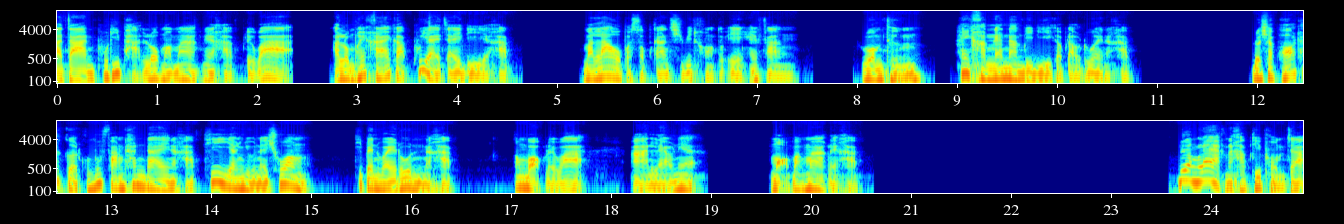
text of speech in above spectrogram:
อาจารย์ผู้ที่ผ่านโลกมามากเนี่ยครับ หรือว่าอารมณ์คล้ายๆ กับผู้ใหญ่ใจดีครับ มาเล่าประสบการณ์ชีวิตของตัวเองให้ฟัง รวมถึงให้คำแนะนำดีๆ กับเราด้วยนะครับ โดยเฉพาะถ้าเกิดคุณผู้ฟังท่านใดนะครับ ที่ยังอยู่ในช่วงที่เป็นวัยรุ่นนะครับ ต้องบอกเลยว่า อ่านแล้วเนี่ย เหมาะมากๆเลยครับ เรื่องแรกนะครับที่ผมจะ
